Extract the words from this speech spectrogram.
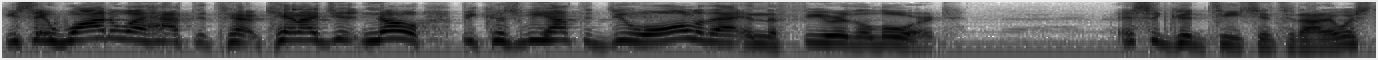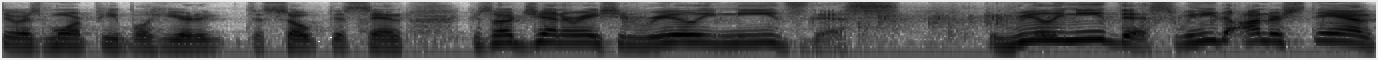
You say, why do I have to? Tem- Can I just? No, because we have to do all of that in the fear of the Lord. It's a good teaching tonight. I wish there was more people here to, to soak this in because our generation really needs this. We really need this. We need to understand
